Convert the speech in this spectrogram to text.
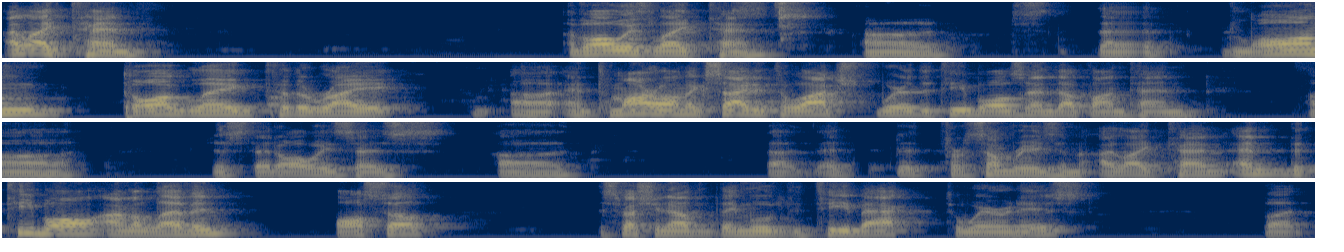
I like 10. I've always liked 10. Uh, that long dog leg to the right. Uh, and tomorrow I'm excited to watch where the tee balls end up on 10. Uh, just that always has, uh, uh, for some reason, I like 10. And the tee ball on 11 also, especially now that they moved the tee back to where it is. But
